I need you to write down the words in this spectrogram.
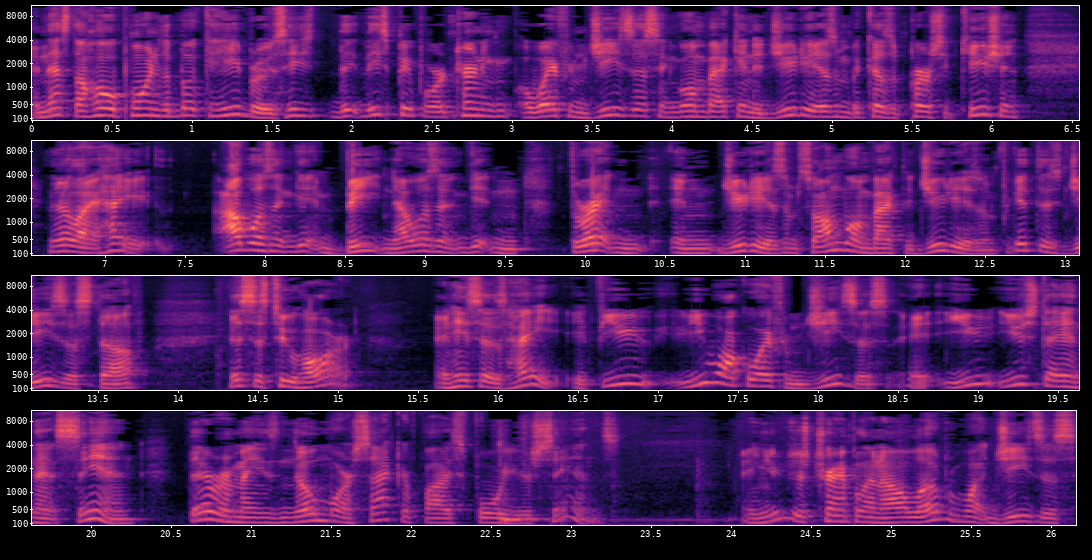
And that's the whole point of the book of Hebrews. He's, th- these people are turning away from Jesus and going back into Judaism because of persecution. And they're like, hey, I wasn't getting beaten. I wasn't getting threatened in Judaism, so I'm going back to Judaism. Forget this Jesus stuff. This is too hard. And he says, "Hey, if you you walk away from Jesus, eh, you you stay in that sin, there remains no more sacrifice for your sins, and you're just trampling all over what Jesus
